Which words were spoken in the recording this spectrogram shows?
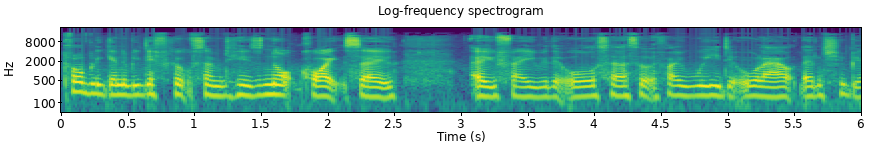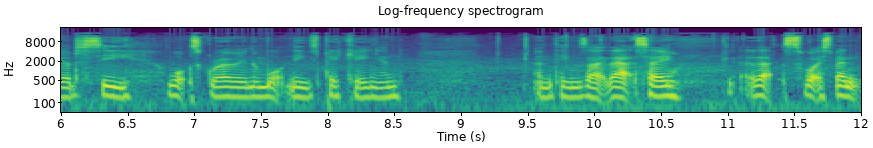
probably going to be difficult for somebody who's not quite so au fait with it all. So I thought if I weed it all out, then she'll be able to see what's growing and what needs picking and and things like that. So that's what I spent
